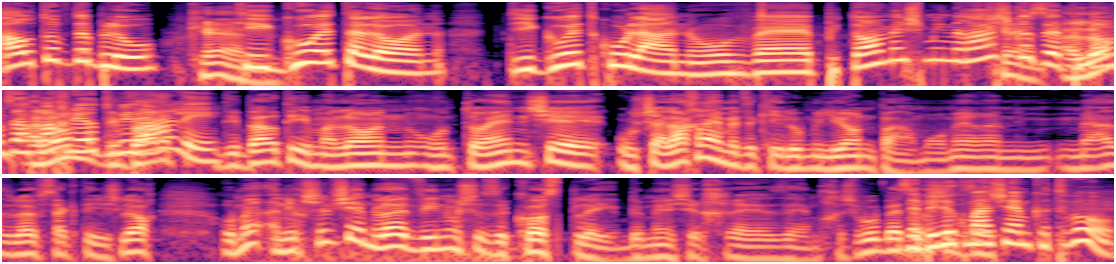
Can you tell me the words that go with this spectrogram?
out of the blue, כן. תהיגו את אלון, תהיגו את כולנו, ופתאום יש מין רעש כן. כזה, פתאום אלון- זה הפך אלון, להיות דיבר- ויראלי. דיברתי עם אלון, הוא טוען שהוא שלח להם את זה כאילו מיליון פעם. הוא אומר, אני מאז לא הפסקתי לשלוח. הוא אומר, אני חושב שהם לא הבינו שזה קוספליי במשך אה, זה. הם חשבו בטח זה שזה... בדיוק מה שהם כתבו.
